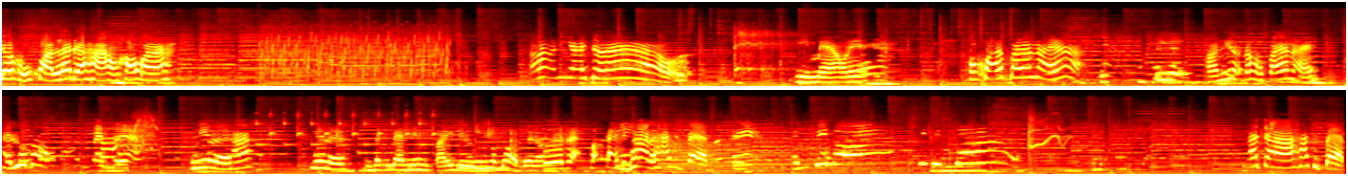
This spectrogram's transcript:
เจอของขวัญแล้วเดี๋ยวหาของเขาก่อนนะอ่านี่ไงเจอแล้วนี่แมวนี่ ของขวัญไปแล้วไหนอะอันนี้แล้วของไฟอันไหนถ่ายรูปมาเป็นเลยอะนี่เลยฮะนี่เลยเป็นแบรนด์นี่ของไฟดูจริงเขาบอกไปแล้วเบอร์แปดสิบห้าหรือห้าสิบแปดพี่บอยพี่พิเตอร์น่าจะห้าสิบแปด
